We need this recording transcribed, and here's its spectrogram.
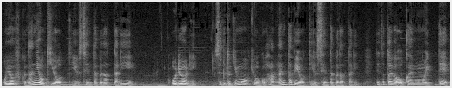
お洋服何を着ようっていう選択だったりお料理する時も今日ご飯何食べようっていう選択だったりで例えばお買い物行って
